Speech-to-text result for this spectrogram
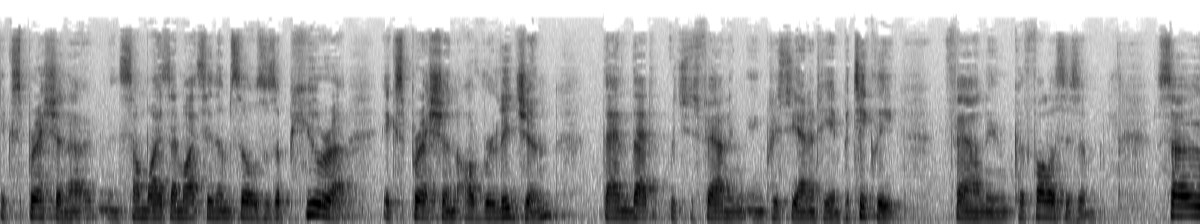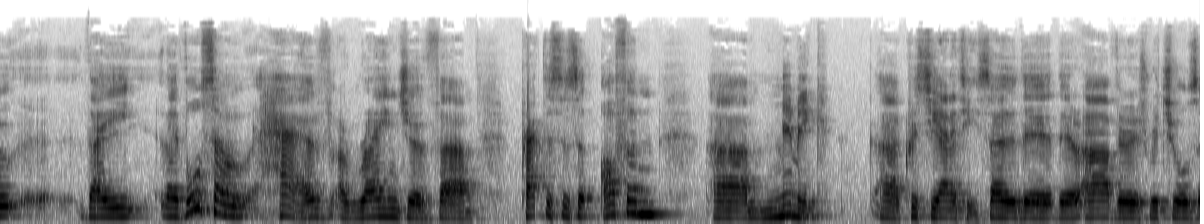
expression. Uh, in some ways, they might see themselves as a purer expression of religion than that which is found in, in Christianity and particularly found in Catholicism. So they they've also have a range of um, practices that often um, mimic uh, Christianity. So there there are various rituals.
